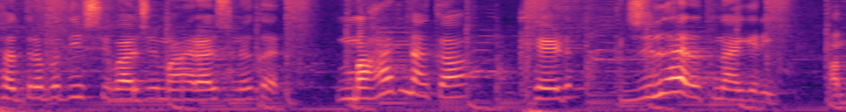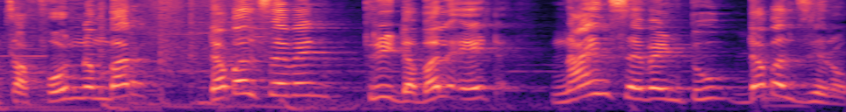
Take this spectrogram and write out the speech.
छत्रपती शिवाजी महाराज नगर महाड नाका खेड जिल्हा रत्नागिरी. आमचा phone number double seven three double eight nine seven two double zero.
